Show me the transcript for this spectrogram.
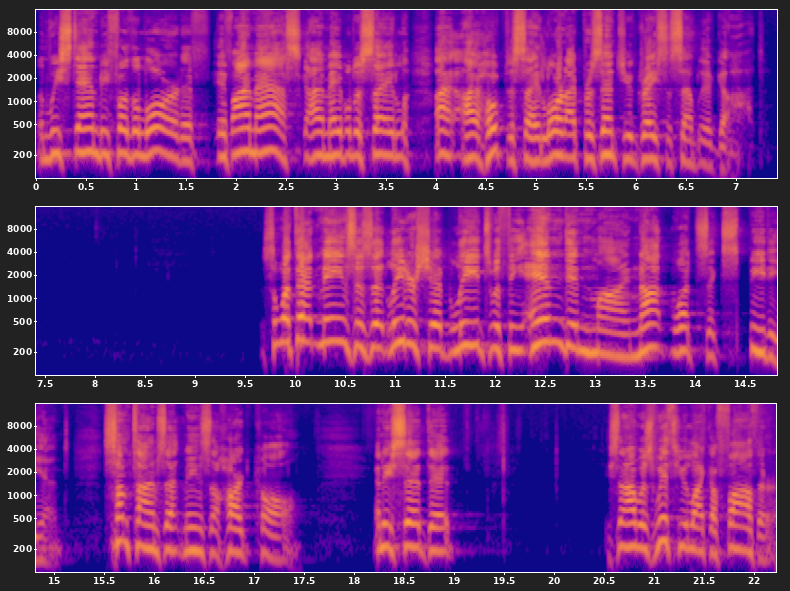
when we stand before the Lord, if, if I'm asked, I'm able to say, I, I hope to say, Lord, I present you Grace Assembly of God. So, what that means is that leadership leads with the end in mind, not what's expedient. Sometimes that means the hard call. And he said that, he said, I was with you like a father.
